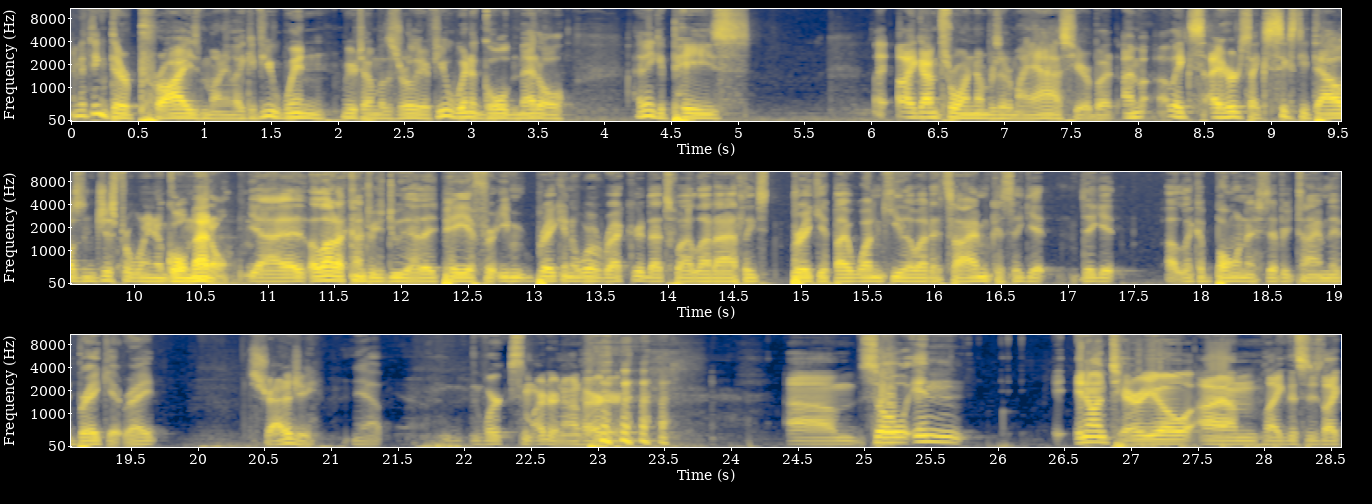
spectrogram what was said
And I think their prize money, like if you win, we were talking about this earlier. If you win a gold medal, I think it pays. Like, like I'm throwing numbers out of my ass here, but I'm like I heard it's like sixty thousand just for winning a gold medal. Yeah, a lot of countries do that. They pay you for even breaking a world record. That's why a lot of athletes break it by one kilo at a time because they get they get uh, like a bonus every time they break it. Right? Strategy. Yeah. Work smarter, not harder. um, so in in Ontario, um, like this is like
